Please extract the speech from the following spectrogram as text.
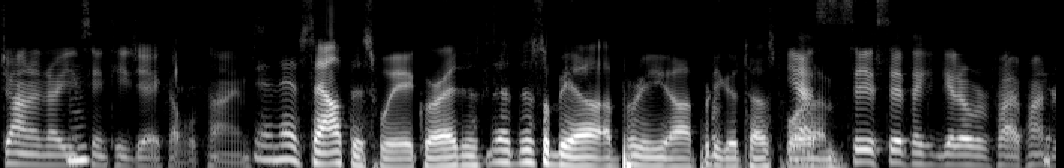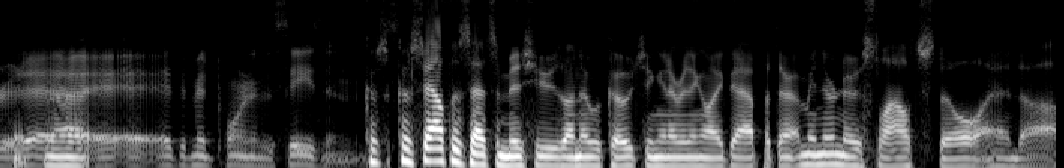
John, I know you've mm-hmm. seen TJ a couple times. Yeah, and they have South this week, right? This will be a, a pretty uh, pretty good test for yeah, them. See, see if they can get over 500 uh, at the midpoint of the season. Because South has had some issues, I know, with coaching and everything like that. But they're I mean they're no slouch still, and uh,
